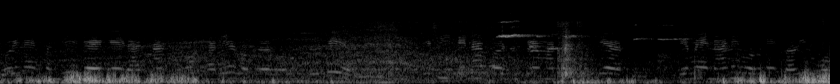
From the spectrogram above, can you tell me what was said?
જોઈને સમજી જાય કે રાતના ચૂલો ઠાડ્યા વગર વહુ સૂતી હતી તેથી તેના પર શીતળા માતા કોપ્યા હતી તેમણે નાની વહુને કહ્યું વહુ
